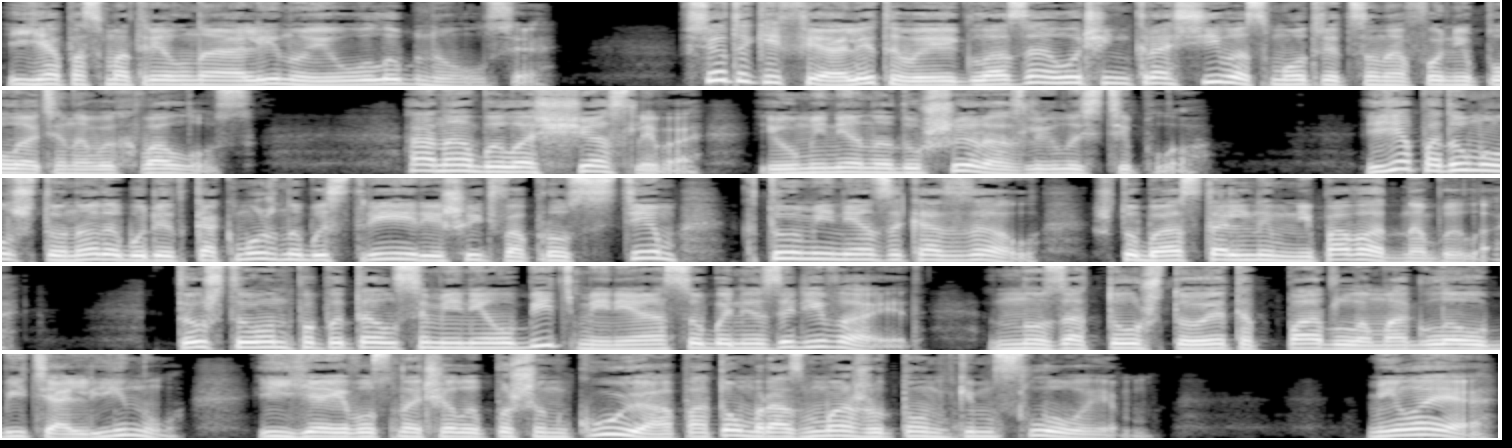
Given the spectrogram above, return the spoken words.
Я посмотрел на Алину и улыбнулся. Все-таки фиолетовые глаза очень красиво смотрятся на фоне платиновых волос. Она была счастлива, и у меня на душе разлилось тепло я подумал, что надо будет как можно быстрее решить вопрос с тем, кто меня заказал, чтобы остальным неповадно было. То, что он попытался меня убить, меня особо не задевает, но за то, что эта падла могла убить Алину, и я его сначала пошинкую, а потом размажу тонким слоем. «Милая,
